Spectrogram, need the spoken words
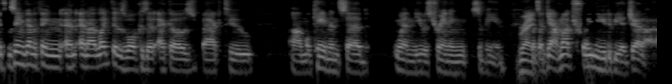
it's the same kind of thing, and and I liked it as well because it echoes back to um, what Kanan said when he was training Sabine. Right. It's like, yeah, I'm not training you to be a Jedi.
